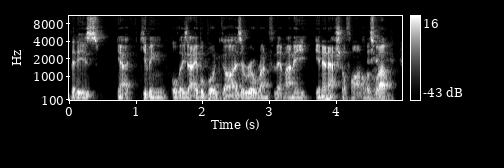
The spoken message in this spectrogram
that is, you know, giving all these able-bodied guys a real run for their money in a national final as well.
